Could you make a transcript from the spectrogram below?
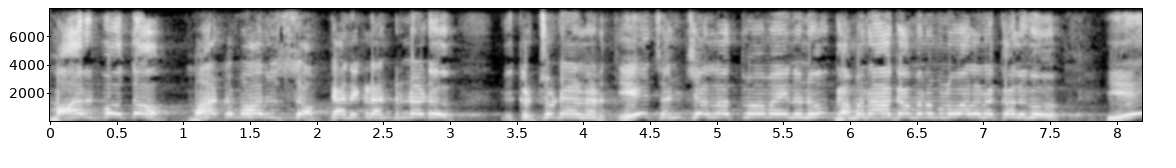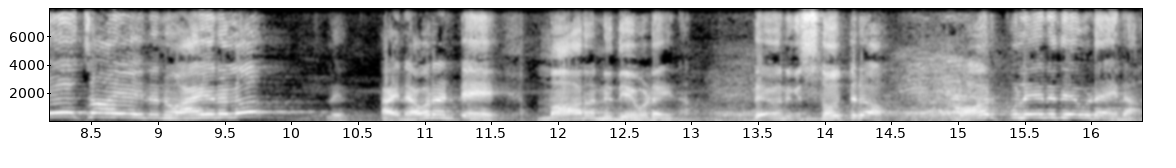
మారిపోతాం మాట మారుస్తాం. కానీ ఇక్కడ అంటున్నాడు ఇక్కడ చూడండి అన్నాడు ఏ చంచలత్వమైనను గమనాగమనముల వలన కలుగు ఏ ఛాయ అయినను ఆయనలో లేదు. ఆయన ఎవరంటే మారని దేవుడైన. దేవునికి స్తోత్రం. మార్పు లేని దేవుడైన.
